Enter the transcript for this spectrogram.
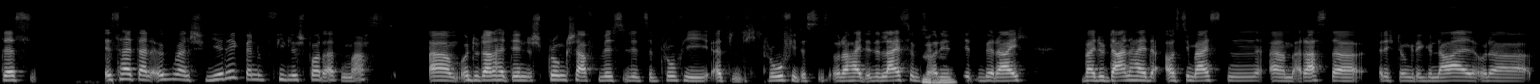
das ist halt dann irgendwann schwierig, wenn du viele Sportarten machst ähm, und du dann halt den Sprung schaffen willst in jetzt den Profi, also nicht Profi, das ist, oder halt in den mhm. leistungsorientierten mhm. Bereich, weil du dann halt aus den meisten ähm, Raster Richtung regional oder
